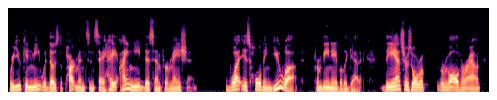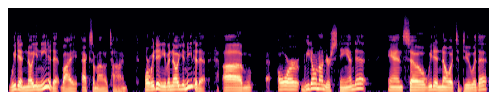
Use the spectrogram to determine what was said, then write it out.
where you can meet with those departments and say, "Hey, I need this information. What is holding you up from being able to get it?" The answers will revolve around we didn't know you needed it by X amount of time, or we didn't even know you needed it, um, or we don't understand it. And so we didn't know what to do with it.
